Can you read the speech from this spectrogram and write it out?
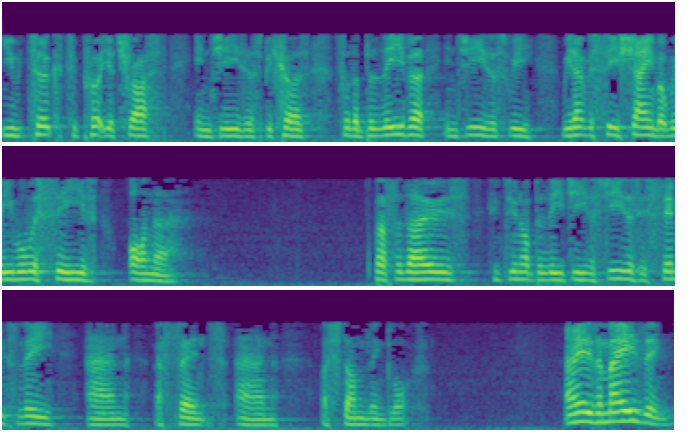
you took to put your trust in Jesus because for the believer in Jesus, we, we don't receive shame, but we will receive honor. But for those who do not believe Jesus, Jesus is simply an offense and a stumbling block. And it is amazing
